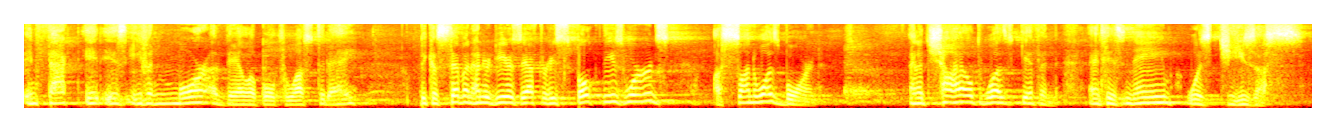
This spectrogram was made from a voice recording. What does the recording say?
In fact, it is even more available to us today because 700 years after he spoke these words, a son was born and a child was given, and his name was Jesus.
